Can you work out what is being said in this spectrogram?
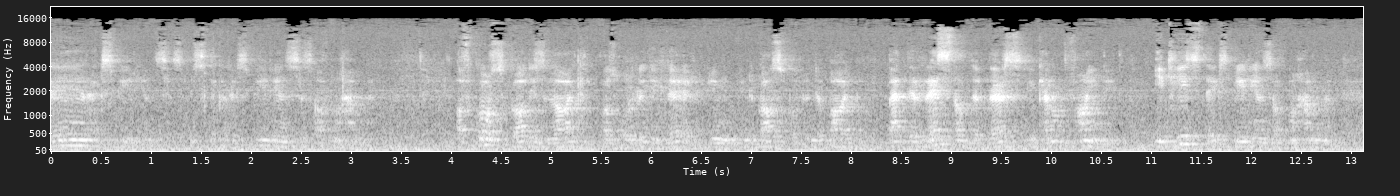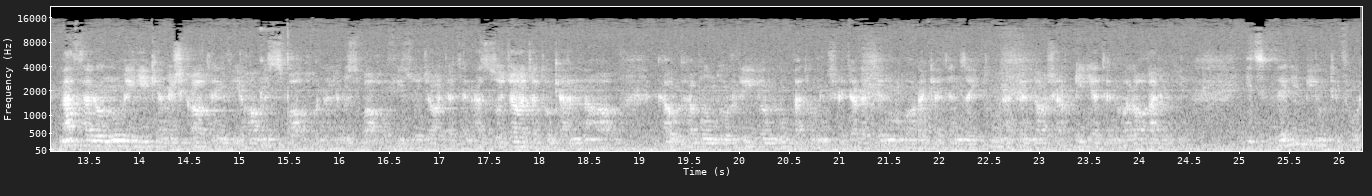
rare experiences, mystical experiences of Muhammad. Of course, God is light was already there in, in the Gospel, in the Bible, but the rest of the verse, you cannot find it. It is the experience of Muhammad. مثل نوره كمشكاة فيها مصباح المصباح في زجاجة الزجاجة كأنها كوكب دري ينبت من شجرة مباركة زيتونة لا شرقية ولا غربية. it's very beautiful.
